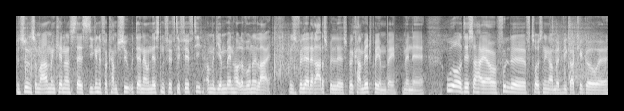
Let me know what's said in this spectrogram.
betyder så meget. Man kender statistikkerne for kamp 7. Den er jo næsten 50-50, om et hjemmebanehold har vundet eller ej. Men selvfølgelig er det rart at spille, spille kamp 1 på hjemmebane. Men øh, udover det, så har jeg jo fuld øh, fortrøstning om, at vi godt kan gå, øh,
